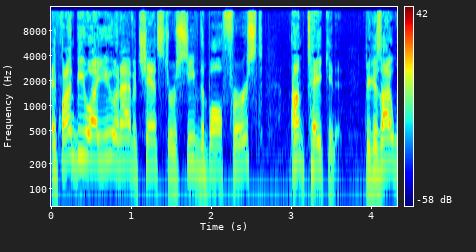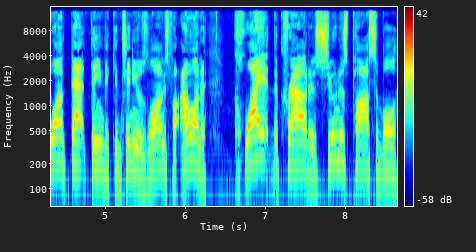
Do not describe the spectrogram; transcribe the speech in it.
if I'm BYU and I have a chance to receive the ball first, I'm taking it because I want that thing to continue as long as possible. I want to quiet the crowd as soon as possible.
